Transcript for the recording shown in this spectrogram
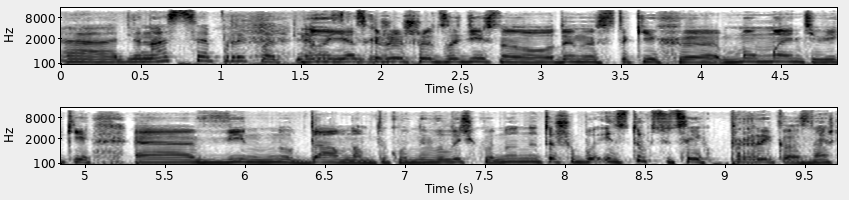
Е, для нас це приклад. Для Ну я скажу, що це дійсно один із таких е, моментів, які е, він ну дав нам таку невеличку, ну не те, щоб інструкцію, це як приклад. Знаєш,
